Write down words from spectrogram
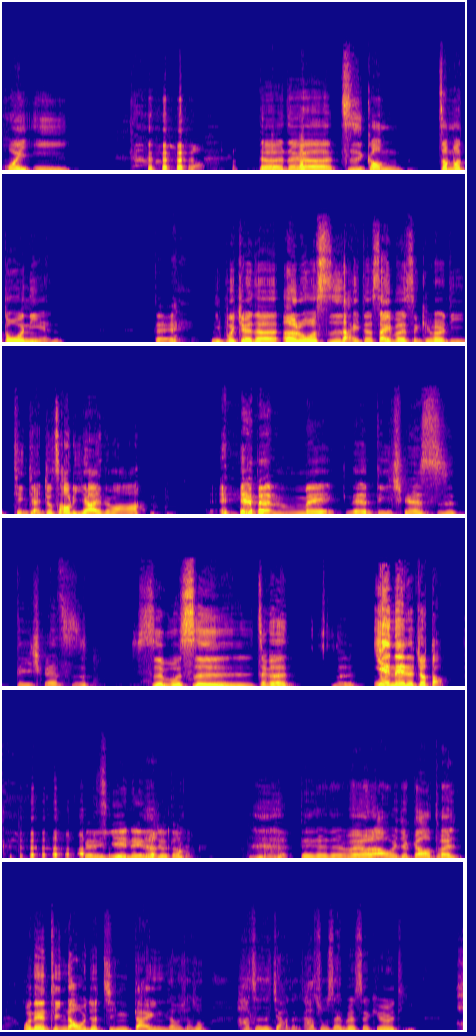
会议的这个志工这么多年，对，你不觉得俄罗斯来的 cyber security 听起来就超厉害的吗？没，那的确是，的确是，是不是？这个是业内的就懂，对，业内的就懂。对对对，没有啦，我就刚好突然，我那天听到我就惊呆，你知道，我想说啊，真的假的？他做 cyber security，哇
